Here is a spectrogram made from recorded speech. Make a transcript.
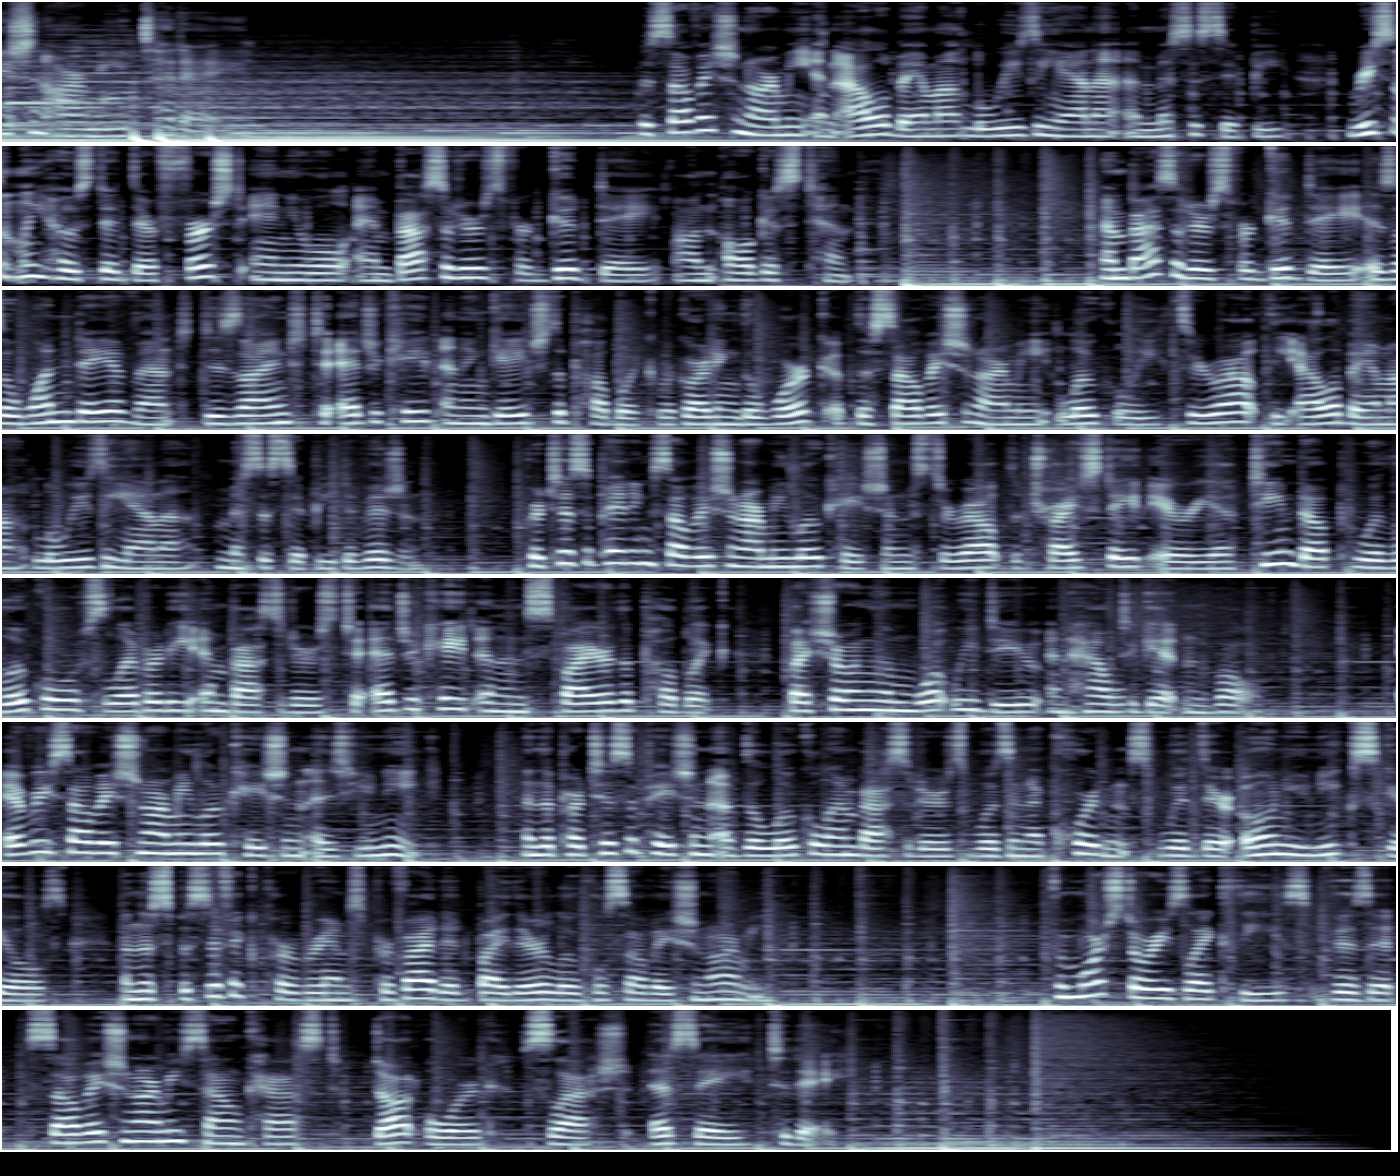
Salvation Army today. The Salvation Army in Alabama, Louisiana, and Mississippi recently hosted their first annual Ambassadors for Good Day on August 10th. Ambassadors for Good Day is a one day event designed to educate and engage the public regarding the work of the Salvation Army locally throughout the Alabama, Louisiana, Mississippi Division. Participating Salvation Army locations throughout the tri state area teamed up with local celebrity ambassadors to educate and inspire the public by showing them what we do and how to get involved. Every Salvation Army location is unique, and the participation of the local ambassadors was in accordance with their own unique skills and the specific programs provided by their local Salvation Army. For more stories like these, visit salvationarmysoundcast.org/sa today.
